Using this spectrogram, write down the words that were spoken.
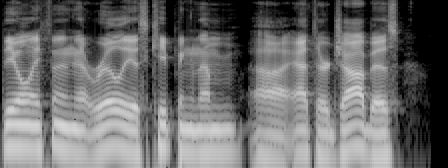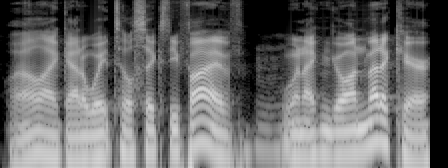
The only thing that really is keeping them uh, at their job is, well, I got to wait till 65 when I can go on Medicare.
